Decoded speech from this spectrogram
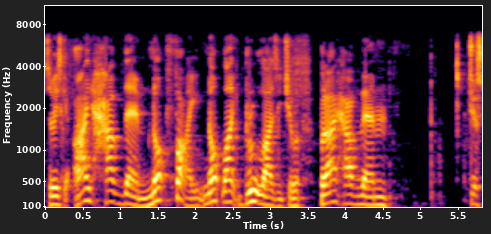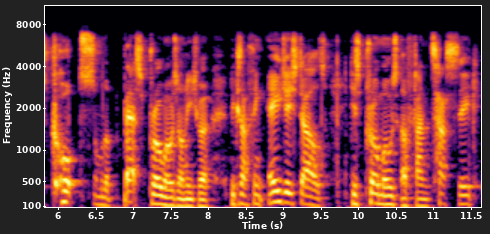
So basically, I have them not fight, not like brutalize each other, but I have them just cut some of the best promos on each other because I think AJ Styles, his promos are fantastic,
